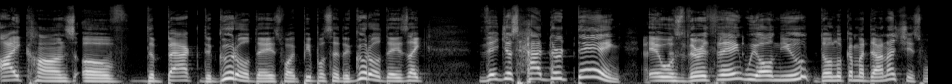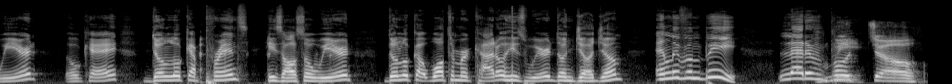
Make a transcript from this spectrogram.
icons of the back, the good old days. Why people say the good old days, like they just had their thing. It was their thing. We all knew. Don't look at Madonna; she's weird. Okay. Don't look at Prince; he's also weird. Don't look at Walter Mercado; he's weird. Don't judge him and leave him be. Let him be. Mucho,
